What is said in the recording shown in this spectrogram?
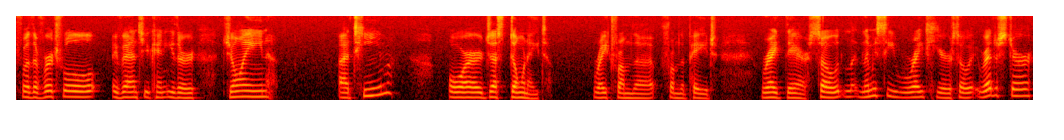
for the virtual event, you can either join a team or just donate right from the from the page right there. So l- let me see right here. So register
